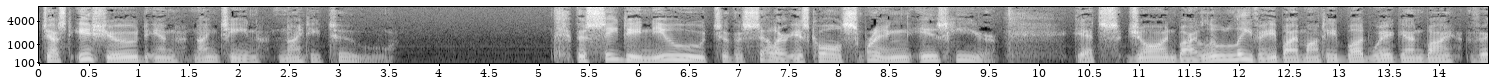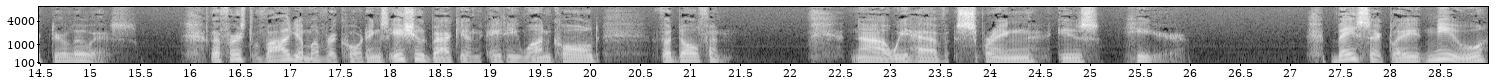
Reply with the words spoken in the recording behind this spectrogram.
just issued in 1992. The CD new to the cellar is called Spring is Here. Getz joined by Lou Levy, by Monty Budwig, and by Victor Lewis. The first volume of recordings issued back in 81 called The Dolphin. Now we have Spring is Here. Basically, new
